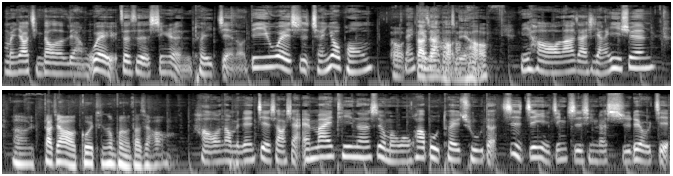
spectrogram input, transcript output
我们邀请到了两位这次的新人推荐哦，第一位是陈宥鹏，哦，大家好。你好，你好，然后再来是杨艺轩。呃，大家好，各位听众朋友，大家好。好，那我们今天介绍一下 MIT 呢，是我们文化部推出的，至今已经执行了十六届，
